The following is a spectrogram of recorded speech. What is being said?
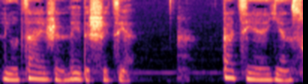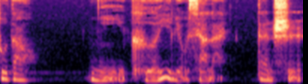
留在人类的世界。”大姐严肃道：“你可以留下来，但是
